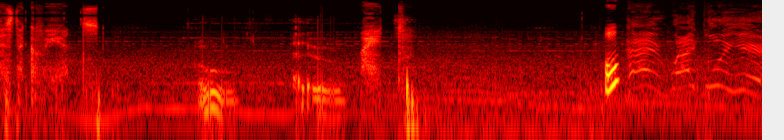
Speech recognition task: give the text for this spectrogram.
There's the Koreans. Ooh. Hello. Right. Oh, Hey, what are you doing here?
